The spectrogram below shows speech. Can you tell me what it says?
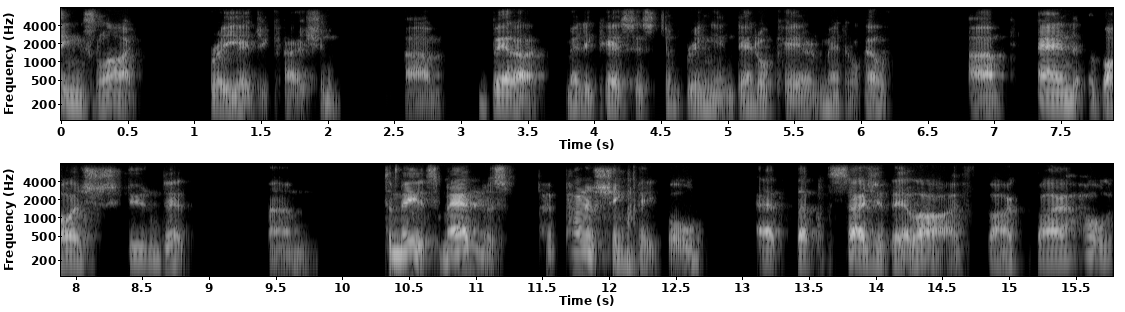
things like free education, um, better Medicare system, bring in dental care and mental health, uh, and abolish student debt. Um, to me, it's madness punishing people at the stage of their life by, by a whole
